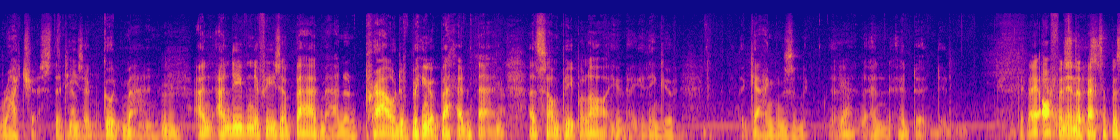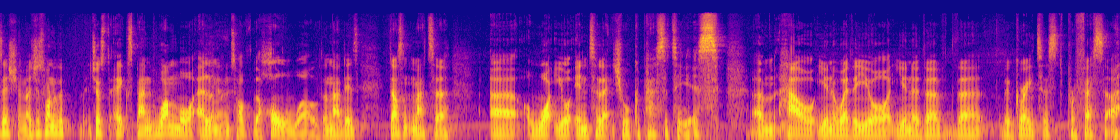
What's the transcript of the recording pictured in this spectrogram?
righteous, that he's a good man. Mm. And, and even if he's a bad man and proud of being a bad man, as some people are, you know, you think of the gangs and, Yeah. and, and uh, d- d- the They're often in a better position. I just wanted to just expand one more element of the whole world, and that is, it doesn't matter uh, what your intellectual capacity is, um, how you know whether you're you know the the the greatest professor,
